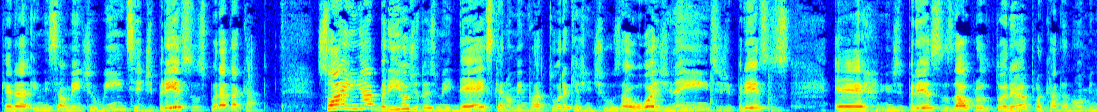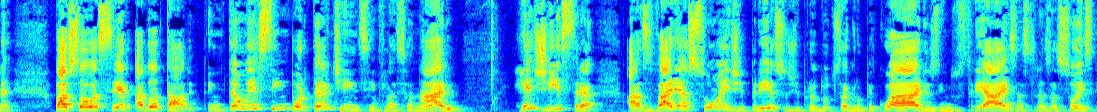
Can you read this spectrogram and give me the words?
que era inicialmente o Índice de Preços por Atacado. Só em abril de 2010, que é a nomenclatura que a gente usa hoje, né? Índice de preços, é, de preços ao produtor amplo, a cada nome, né? Passou a ser adotado. Então, esse importante índice inflacionário registra as variações de preços de produtos agropecuários, industriais, nas transações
